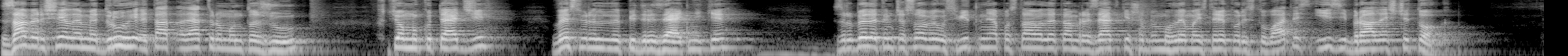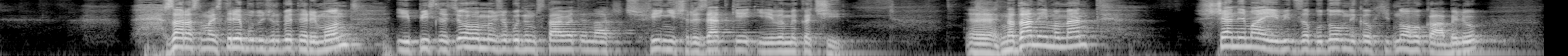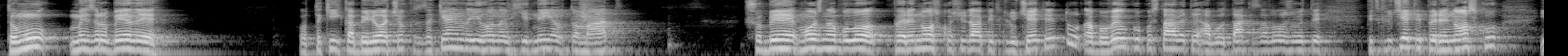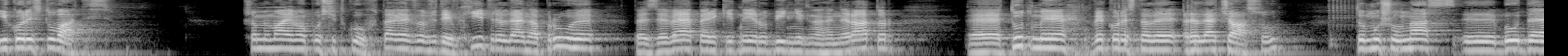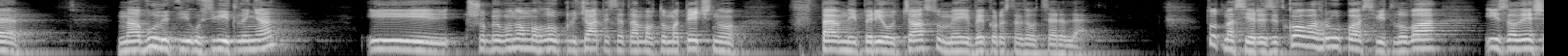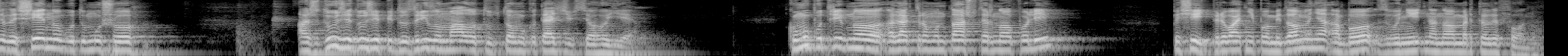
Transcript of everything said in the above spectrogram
Завершили ми другий етап електромонтажу в цьому котеджі. Висверлили підрезетники. Зробили тимчасове освітлення, поставили там розетки, щоб могли майстри користуватись, і зібрали щиток. Зараз майстри будуть робити ремонт, і після цього ми вже будемо ставити на фініш розетки і вимикачі. Е, на даний момент ще немає від забудовника вхідного кабелю, тому ми зробили от такий кабельочок, закинули його на вхідний автомат, щоб можна було переноску сюди підключити, тут або вилку поставити, або так заложувати, підключити переноску і користуватись. Що ми маємо по щитку? Так як завжди, вхід, реле напруги, ПЗВ, перекидний рубільник на генератор. Е, Тут ми використали реле часу, тому що в нас е, буде на вулиці освітлення, і щоб воно могло включатися там автоматично в певний період часу, ми використали оце реле. Тут у нас є розеткова група, світлова, і залишили шину, бо тому що аж дуже-дуже підозріло мало тут в тому котеджі всього є. Кому потрібно електромонтаж в Тернополі, пишіть приватні повідомлення або дзвоніть на номер телефону.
